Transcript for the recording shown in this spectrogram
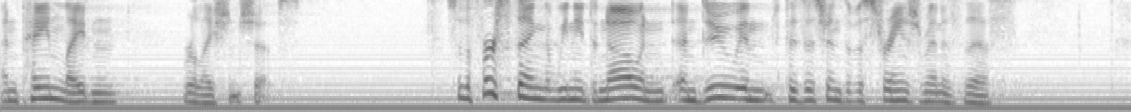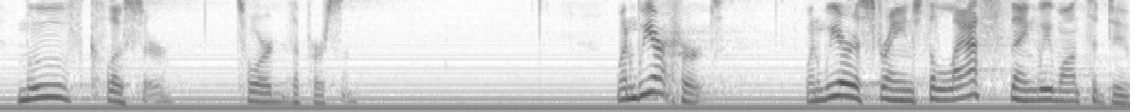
and pain laden relationships. So, the first thing that we need to know and, and do in positions of estrangement is this move closer toward the person. When we are hurt, when we are estranged, the last thing we want to do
